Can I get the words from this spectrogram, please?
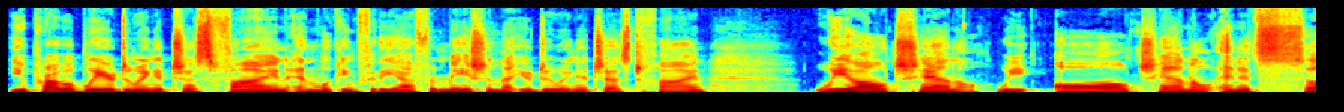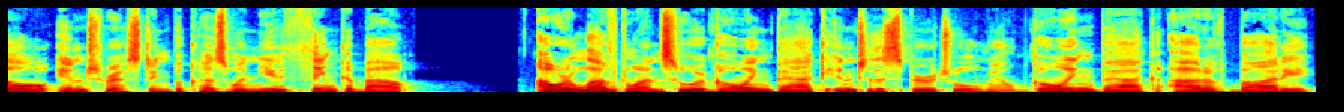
You probably are doing it just fine and looking for the affirmation that you're doing it just fine we all channel. We all channel. And it's so interesting because when you think about our loved ones who are going back into the spiritual realm, going back out of body,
